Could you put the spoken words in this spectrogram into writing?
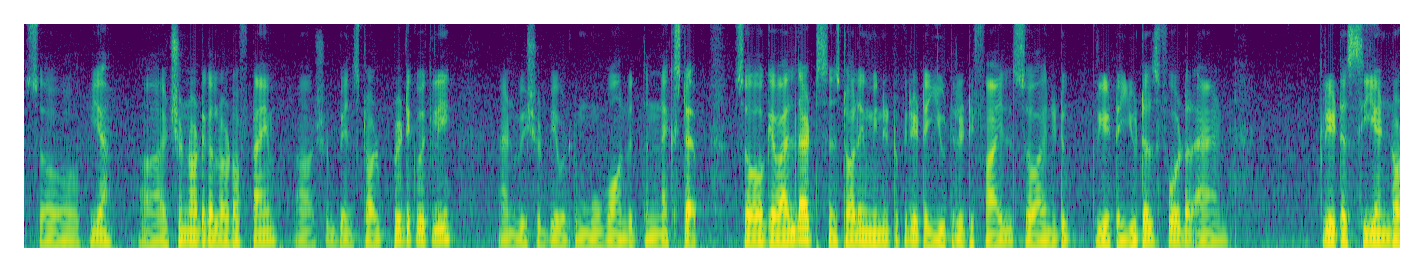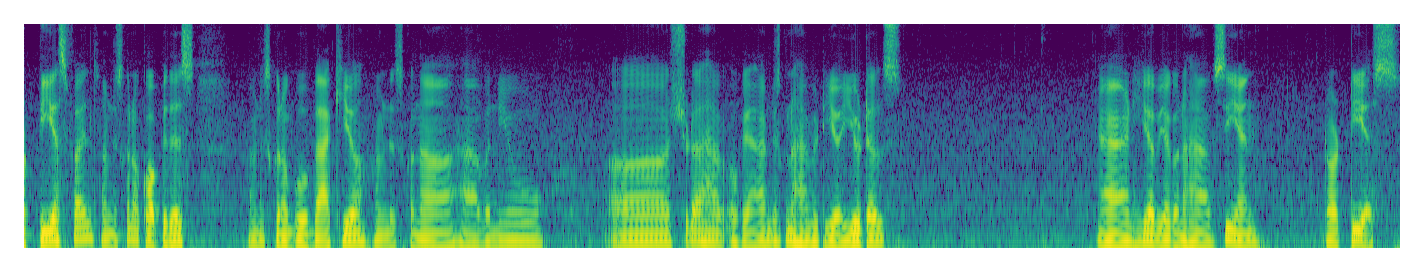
so yeah uh, it should not take a lot of time. Uh, should be installed pretty quickly and we should be able to move on with the next step. So okay while that's installing we need to create a utility file. So I need to create a utils folder and create a cn.ts file. So I'm just gonna copy this I'm just gonna go back here. I'm just gonna have a new uh, should I have okay I'm just gonna have it here utils. And here we are gonna have cn.ts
